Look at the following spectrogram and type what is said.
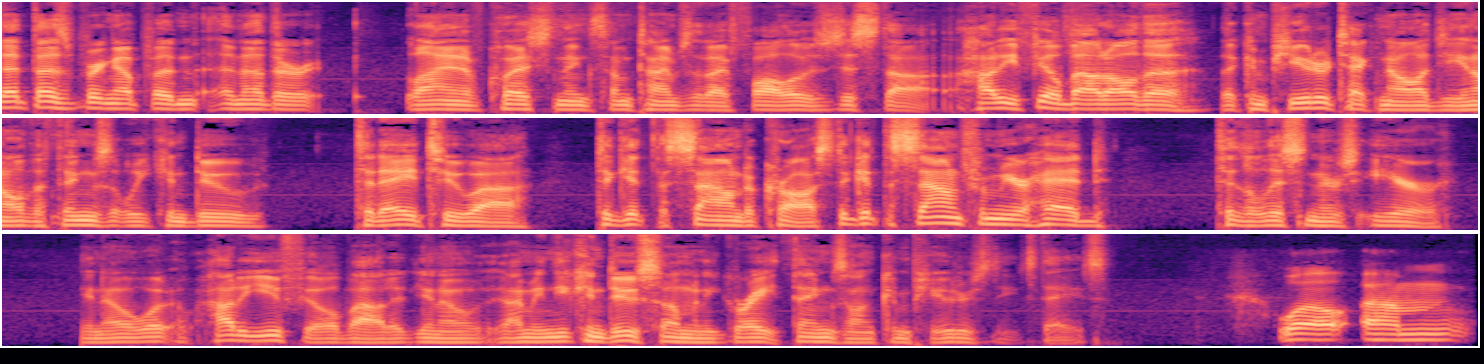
that does bring up an, another line of questioning sometimes that I follow is just uh, how do you feel about all the, the computer technology and all the things that we can do today to uh, to get the sound across, to get the sound from your head to the listener's ear. You know, what, how do you feel about it? You know, I mean, you can do so many great things on computers these days. Well, um,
